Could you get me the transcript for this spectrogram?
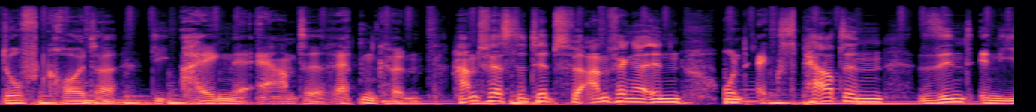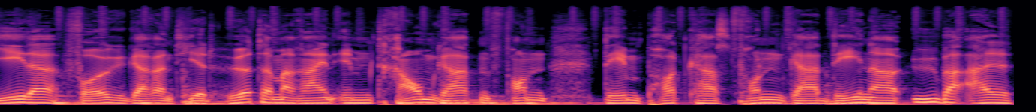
Duftkräuter die eigene Ernte Ernte retten können. Handfeste Tipps für AnfängerInnen und Expertinnen sind in jeder Folge garantiert. Hört da mal rein im Traumgarten von dem Podcast von Gardena, überall,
